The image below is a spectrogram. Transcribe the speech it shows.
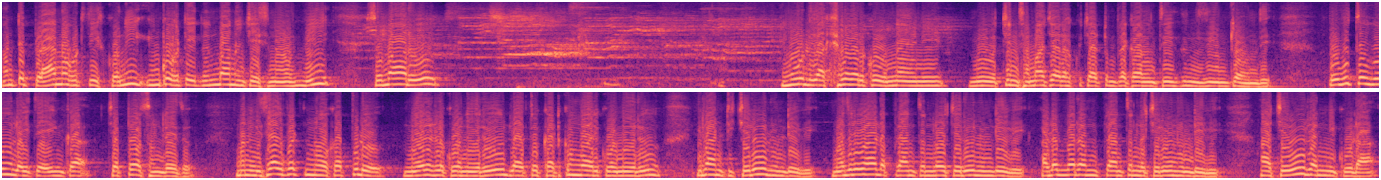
అంటే ప్లాన్ ఒకటి తీసుకొని ఇంకొకటి నిర్మాణం చేసినవి సుమారు మూడు లక్షల వరకు ఉన్నాయని మేము వచ్చిన సమాచార హక్కు చట్టం ప్రకారం తీసుకుంది దీంట్లో ఉంది. ప్రభుత్వ భూములు అయితే ఇంకా చెప్పవసరం లేదు. మన విశాఖపట్నం ఒకప్పుడు నేరళ్ళ కోనేరు లేకపోతే కటకంవారి కోనేరు ఇలాంటి చెరువులు ఉండేవి. మధురవాడ ప్రాంతంలో చెరువులు ఉండేవి. అడంబరం ప్రాంతంలో చెరువులు ఉండేవి. ఆ చెరువులన్నీ కూడా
